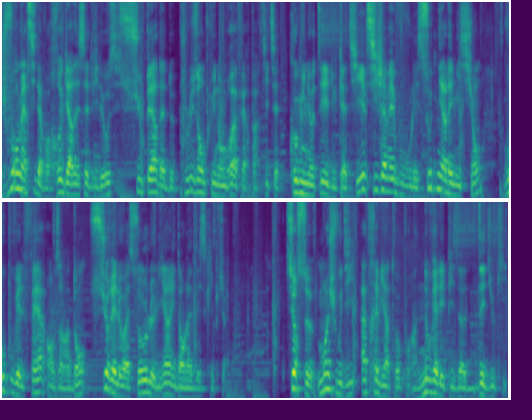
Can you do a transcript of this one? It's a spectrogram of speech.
Je vous remercie d'avoir regardé cette vidéo, c'est super d'être de plus en plus nombreux à faire partie de cette communauté éducative. Si jamais vous voulez soutenir l'émission, vous pouvez le faire en faisant un don sur Helloasso, le lien est dans la description. Sur ce, moi je vous dis à très bientôt pour un nouvel épisode d'Eduki.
